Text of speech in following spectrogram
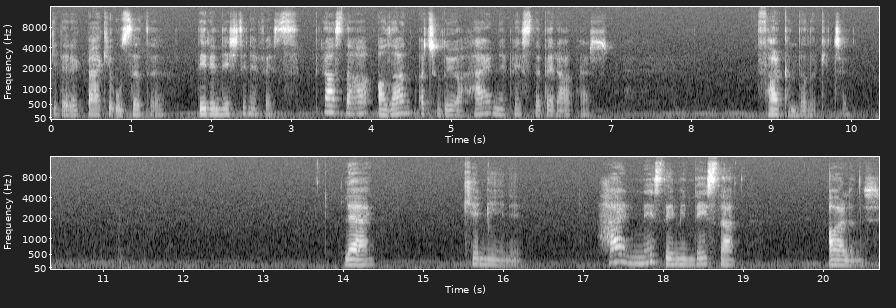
Giderek belki uzadı, derinleşti nefes. Biraz daha alan açılıyor her nefesle beraber. Farkındalık için. Leğen kemiğini her ne zemindeysen ağırlanış,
